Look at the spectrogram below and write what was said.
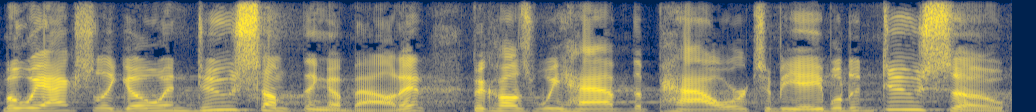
but we actually go and do something about it because we have the power to be able to do so.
